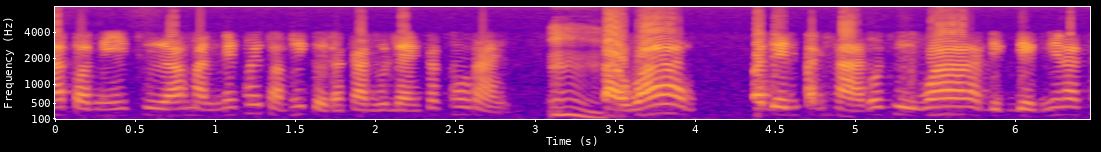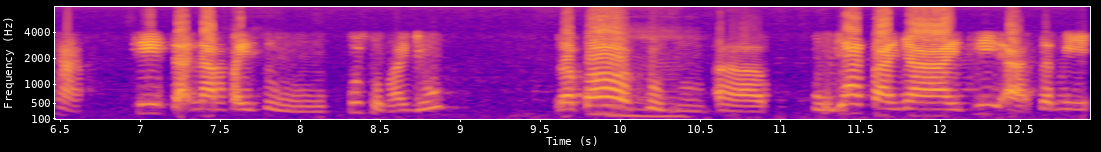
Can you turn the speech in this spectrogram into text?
ณตอนนี้เชื้อมันไม่ค่อยทำให้เกิดอาการรุนแรงสักเท่าไหร่อืมแต่ว่าประเด็นปัญหาก็คือว่าเด็กๆเนี่ยแหละค่ะ ที่จะนำไปสู่ผู้สูงอายุ แล้วก็อืมกลุ่มเอ่อปู่ย่าตายายที่อาจจะมี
